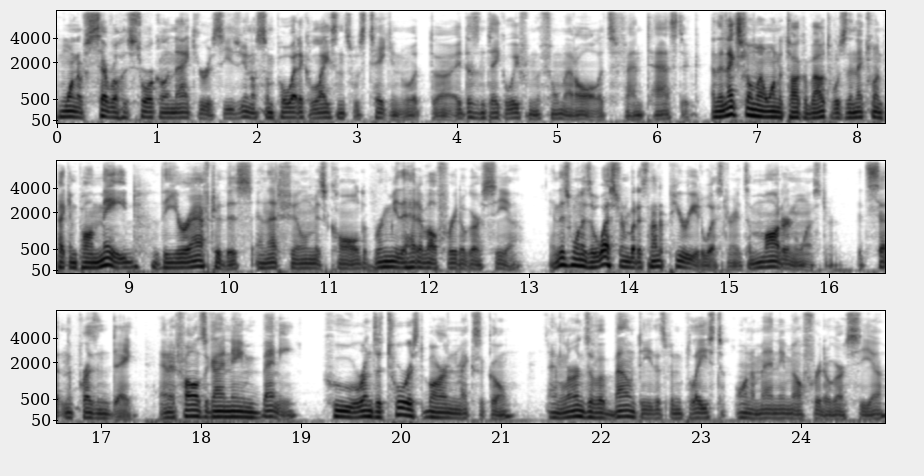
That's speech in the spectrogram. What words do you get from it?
one of several historical inaccuracies. You know, some poetic license was taken, but uh, it doesn't take away from the film at all. It's fantastic. And the next film I want to talk about was the next one Peckinpah made the year after this, and that film is called Bring Me the Head of Alfredo Garcia. And this one is a western, but it's not a period western. It's a modern western. It's set in the present day. And it follows a guy named Benny who runs a tourist bar in Mexico and learns of a bounty that's been placed on a man named Alfredo Garcia,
